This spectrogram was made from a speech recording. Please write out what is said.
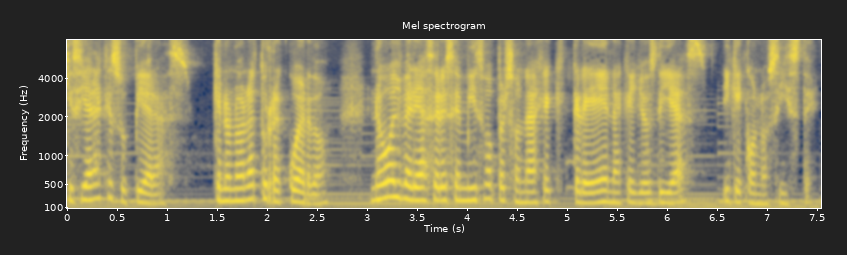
Quisiera que supieras que en honor a tu recuerdo, no volveré a ser ese mismo personaje que creé en aquellos días y que conociste.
